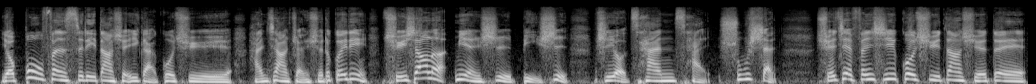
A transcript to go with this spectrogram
有部分私立大学一改过去寒假转学的规定，取消了面试。笔试只有参采书审，学界分析，过去大学对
